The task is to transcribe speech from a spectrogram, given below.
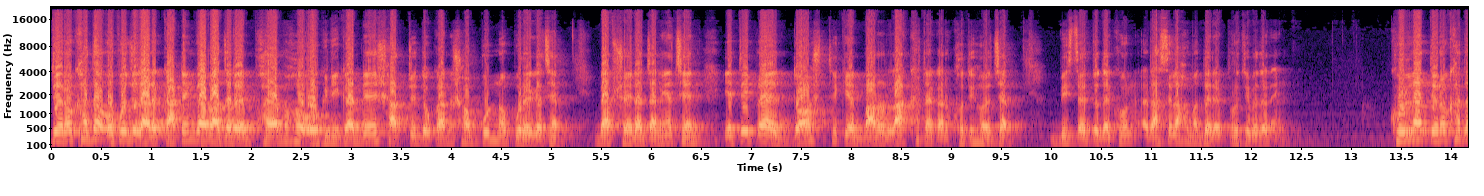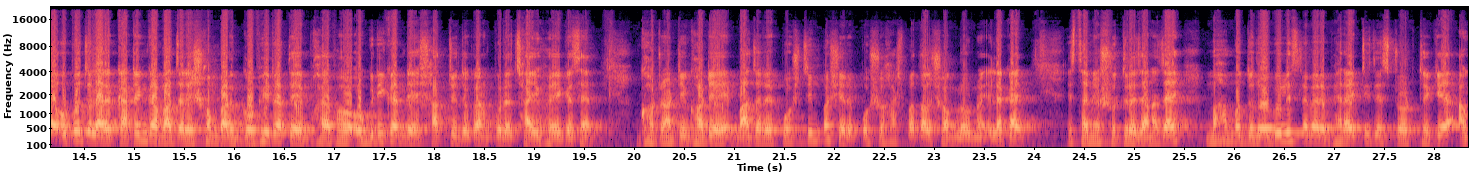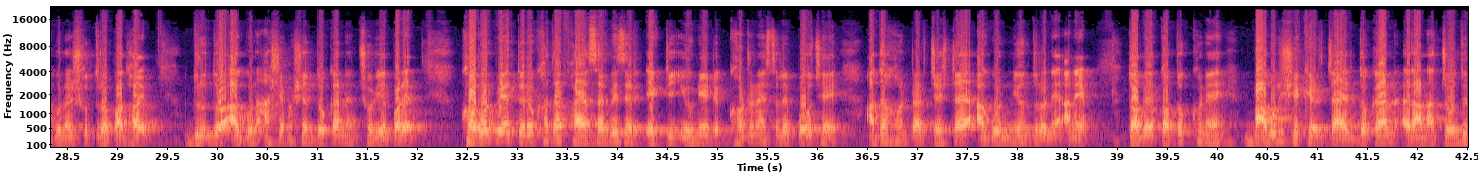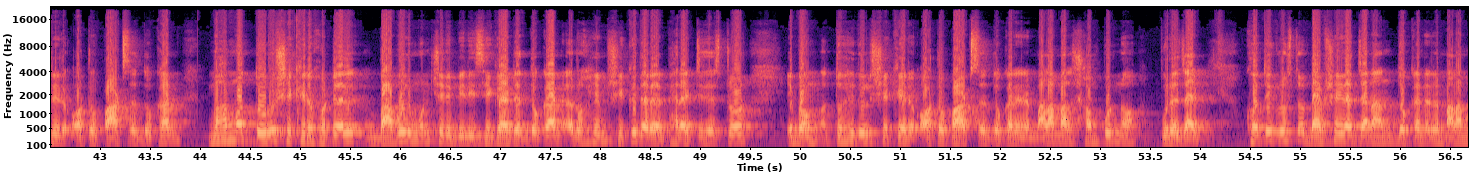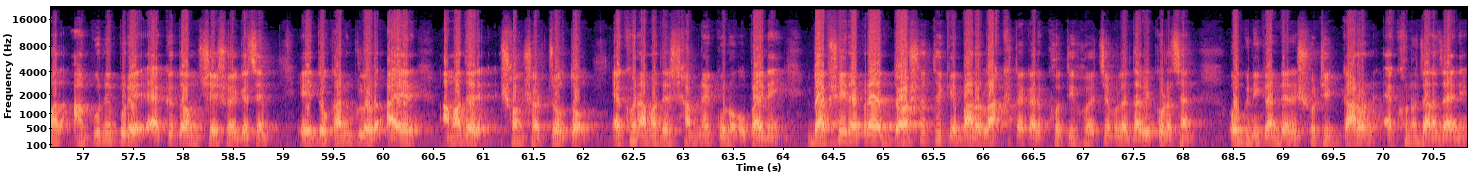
তেরখাদা উপজেলার কাটেঙ্গা বাজারে ভয়াবহ অগ্নিকাণ্ডে সাতটি দোকান সম্পূর্ণ পুড়ে গেছে। ব্যবসায়ীরা জানিয়েছেন, এতে প্রায় দশ থেকে বারো লাখ টাকার ক্ষতি হয়েছে। বিস্তারিত দেখুন রাসেল আহমদের প্রতিবেদনে। খুলনা তেরোখাদা উপজেলার কাটেঙ্গা বাজারে সোমবার গভীর রাতে ভয়াবহ অগ্নিকাণ্ডে সাতটি দোকান পুড়ে ছাই হয়ে গেছে। ঘটনাটি ঘটে বাজারের পশ্চিম পাশের পশু হাসপাতাল সংলগ্ন এলাকায়। স্থানীয় সূত্রে জানা যায়, মোহাম্মদ রবিউল ইসলামের ভ্যারাইটিজ স্টোর থেকে আগুনের সূত্রপাত হয়। দ্রুত আগুন আশেপাশের দোকানে ছড়িয়ে পড়ে। খবর পেয়ে তেরোখাদা ফায়ার সার্ভিসের একটি ইউনিট ঘটনাস্থলে পৌঁছে আধা ঘণ্টার চেষ্টায় আগুন নিয়ন্ত্রণে আনে। তবে ততক্ষণে বাবুল শেখের চায়ের দোকান রানা চৌধুরীর অটো পার্টস দোকান, মোহাম্মদ তরু শেখের হোটেল, বাবুল মুন্সির বিড়ি সিগারেটের দোকান, রহিম শিকদারের ভ্যারাইটিজ স্টোর এবং তহিদুল শেখের অটো পার্টস দোকানের মালামাল সম্পূর্ণ পুড়ে যায়। ক্ষতিগ্রস্ত ব্যবসায়ীরা জানান, দোকানের মালামাল আগুনে পুড়ে একদম শেষ হয়ে গেছে। এই দোকানগুলোর আয়ের আমাদের সংসার চলতো। এখন আমাদের সামনে কোনো উপায় নেই। ব্যবসায়ীরা প্রায় দশ থেকে বারো লাখ টাকার ক্ষতি হয়েছে বলে দাবি করেছেন। অগ্নিকাণ্ডের সঠিক কারণ এখনও জানা যায়নি।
